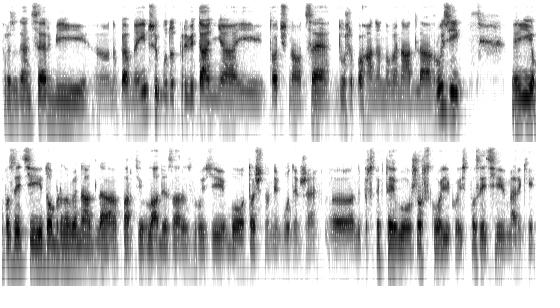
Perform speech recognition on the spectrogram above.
президент Сербії. е, Напевно, інші будуть привітання, і точно це дуже погана новина для Грузії. Її опозиції добра новина для партії влади зараз в Грузії, бо точно не буде вже е, перспективу жорсткої якоїсь позиції Америки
